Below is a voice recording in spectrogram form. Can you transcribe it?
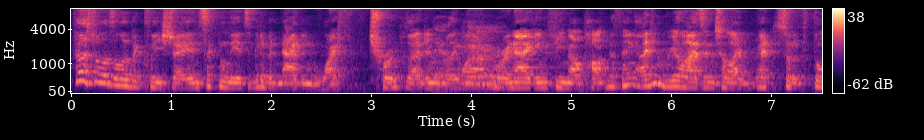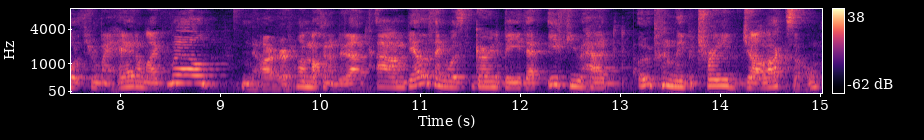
first of all, it's a little bit cliche, and secondly, it's a bit of a nagging wife trope that I didn't really want, or a nagging female partner thing. I didn't realize until I had sort of thought it through my head. I'm like, well, no, I'm not going to do that. Um, the other thing was going to be that if you had openly betrayed Jarlaxle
